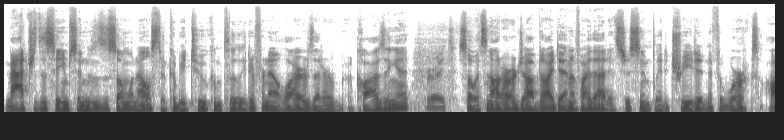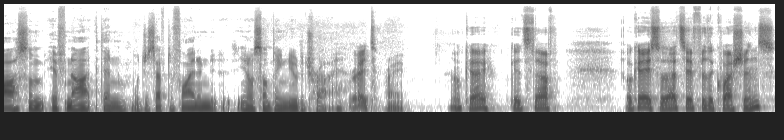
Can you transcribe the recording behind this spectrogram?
matches the same symptoms as someone else, there could be two completely different outliers that are causing it. Right. So it's not our job to identify that. It's just simply to treat it, and if it works, awesome. If not, then we'll just have to find a, new- you know something new to try. Right. Right. Okay. Good stuff. Okay, so that's it for the questions.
